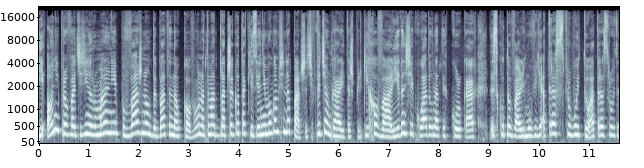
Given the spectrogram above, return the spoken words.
I oni prowadzili normalnie poważną debatę naukową na temat, dlaczego tak jest. Ja nie mogłam się napatrzeć. Wyciągali te szpilki, chowali, jeden się kładł na tych kulkach, dyskutowali, mówili, a teraz spróbuj tu, a teraz spróbuj tu.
